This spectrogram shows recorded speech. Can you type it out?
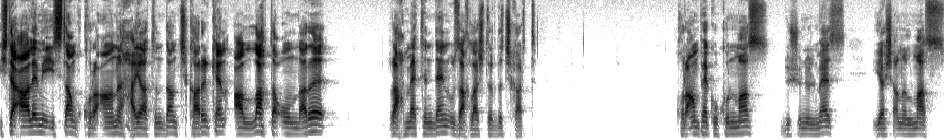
İşte alemi İslam Kur'an'ı hayatından çıkarırken Allah da onları rahmetinden uzaklaştırdı, çıkarttı. Kur'an pek okunmaz, düşünülmez, yaşanılmaz.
